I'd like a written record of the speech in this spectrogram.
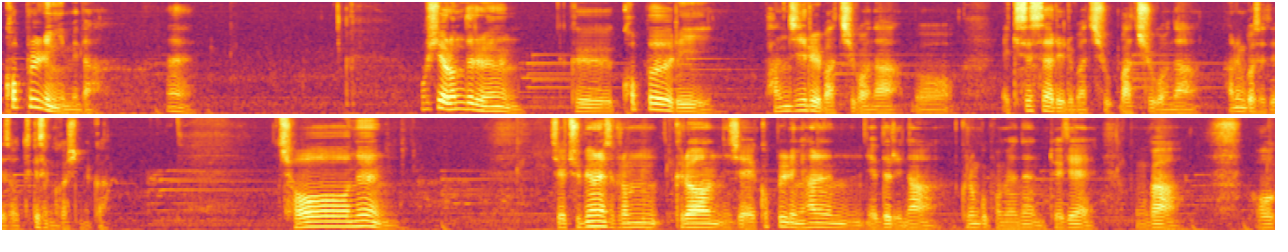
커플링입니다. 네. 혹시 여러분들은 그 커플이 반지를 맞추거나 뭐 액세서리를 맞추, 맞추거나 하는 것에 대해서 어떻게 생각하십니까? 저는 제가 주변에서 그런 그런 이제 커플링 하는 애들이나 그런 거 보면은 되게 뭔가 어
